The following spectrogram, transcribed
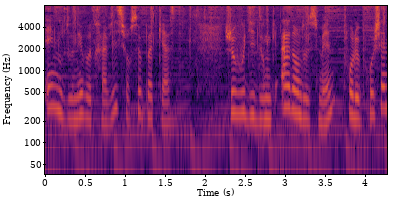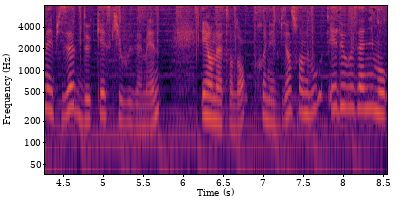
et nous donner votre avis sur ce podcast. Je vous dis donc à dans deux semaines pour le prochain épisode de Qu'est-ce qui vous amène? Et en attendant, prenez bien soin de vous et de vos animaux.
